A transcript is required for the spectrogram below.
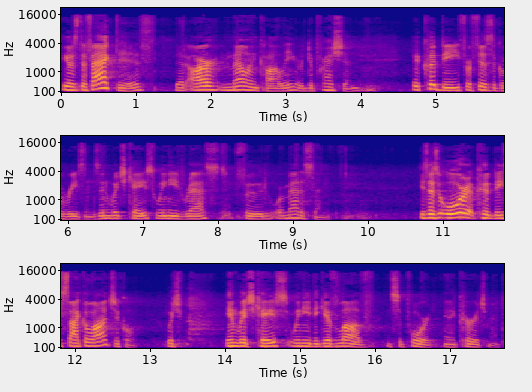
He goes, The fact is that our melancholy or depression it could be for physical reasons, in which case we need rest, food, or medicine. He says, or it could be psychological, which, in which case we need to give love and support and encouragement.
